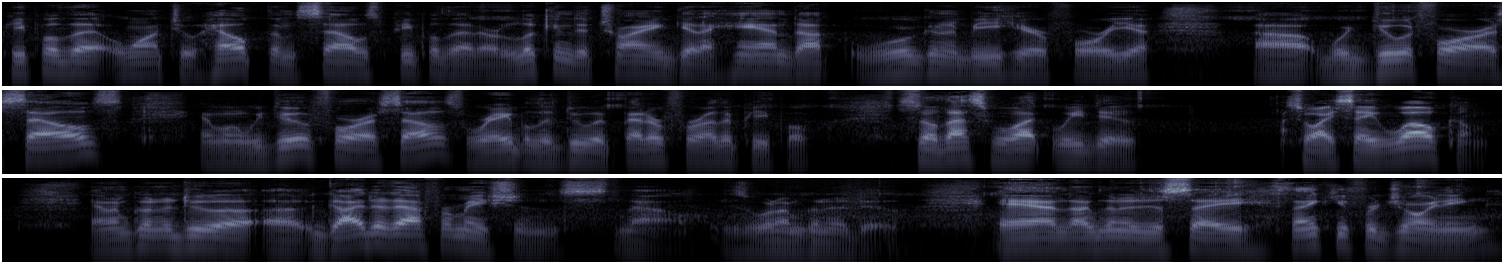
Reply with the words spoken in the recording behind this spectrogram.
People that want to help themselves, people that are looking to try and get a hand up, we're going to be here for you. Uh, we do it for ourselves, and when we do it for ourselves, we're able to do it better for other people. So that's what we do. So I say, welcome. And I'm going to do a, a guided affirmations now, is what I'm going to do. And I'm going to just say, thank you for joining.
